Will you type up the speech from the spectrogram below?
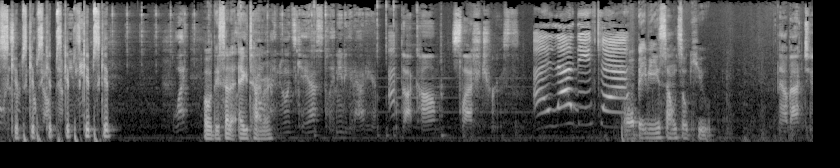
skip, skip, skip, skip, skip, skip. What? Oh, they set an egg timer. I know it's chaos. I need to get out of here. Dot com slash truth. Oh, baby, you sound so cute. Now back to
